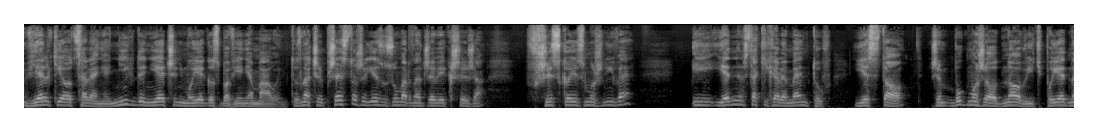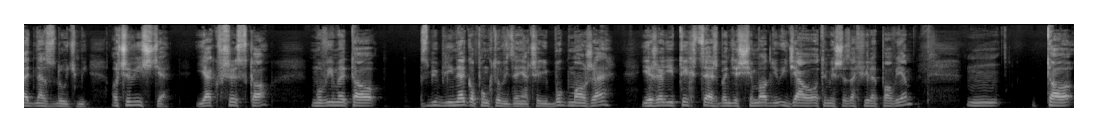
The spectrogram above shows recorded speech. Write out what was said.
Wielkie ocalenie, nigdy nie czyń mojego zbawienia małym. To znaczy, przez to, że Jezus umarł na drzewie krzyża, wszystko jest możliwe i jednym z takich elementów jest to, że Bóg może odnowić, pojednać nas z ludźmi. Oczywiście, jak wszystko, mówimy to z biblijnego punktu widzenia, czyli Bóg może, jeżeli Ty chcesz, będziesz się modlił i działał, o tym jeszcze za chwilę powiem, mm, to,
